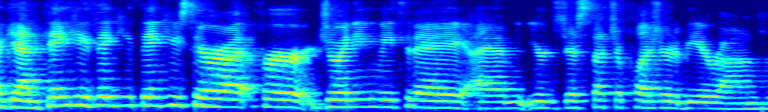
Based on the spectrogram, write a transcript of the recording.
again, thank you, thank you, thank you, Sarah, for joining me today. And you're just such a pleasure to be around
